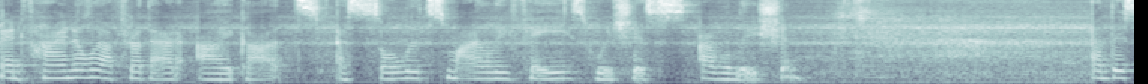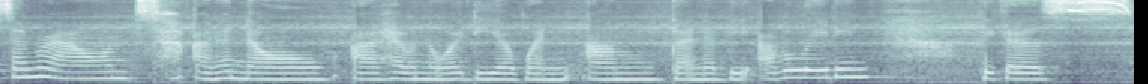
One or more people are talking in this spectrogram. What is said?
And finally after that i got a solid smiley face which is ovulation and this time around i don't know. I have no idea when i'm gonna be ovulating because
